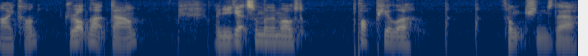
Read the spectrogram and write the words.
icon. Drop that down, and you get some of the most popular functions there.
